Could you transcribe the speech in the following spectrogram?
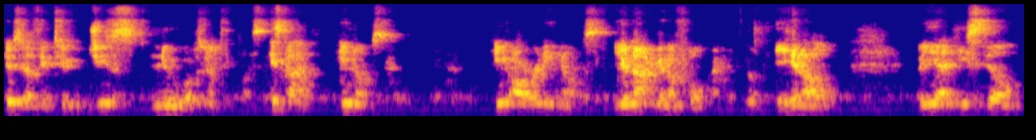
Here's the other thing too. Jesus knew what was going to take place. He's God. He knows. He already knows. You're not going to fool him. You know. But yet he still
